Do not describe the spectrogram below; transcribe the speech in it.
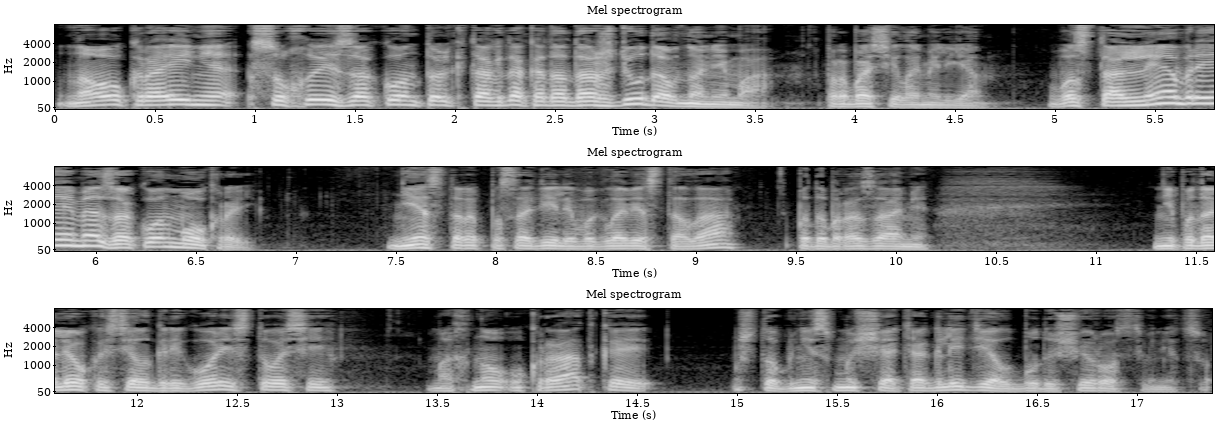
На Украине сухой закон только тогда, когда дождю давно нема, пробасил Амельян. В остальное время закон мокрый. Нестора посадили во главе стола под образами. Неподалеку сел Григорий с Тосей, Махно украдкой, чтобы не смущать, оглядел будущую родственницу.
